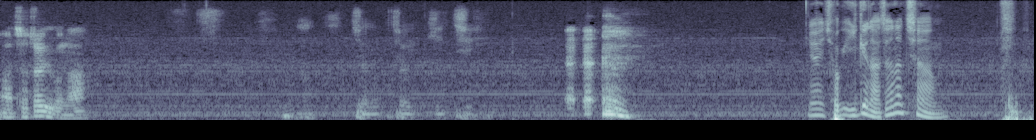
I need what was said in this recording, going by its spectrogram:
아 저쪽이구나 저 저기 기치 야 저기 이게 나잖아 참.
